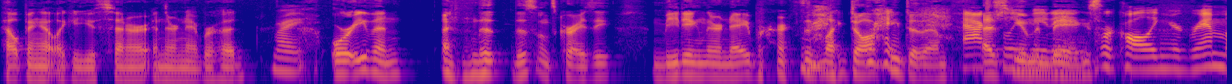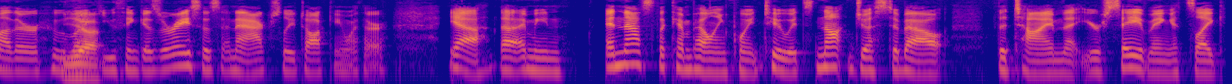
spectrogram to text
helping at like a youth center in their neighborhood? Right. Or even, this one's crazy, meeting their neighbors and like talking Right. to them as human meeting, beings. or calling your grandmother who Yeah. like you think is a racist and actually talking with her yeah that, i mean and that's the compelling point too it's not just about the time that you're saving it's like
